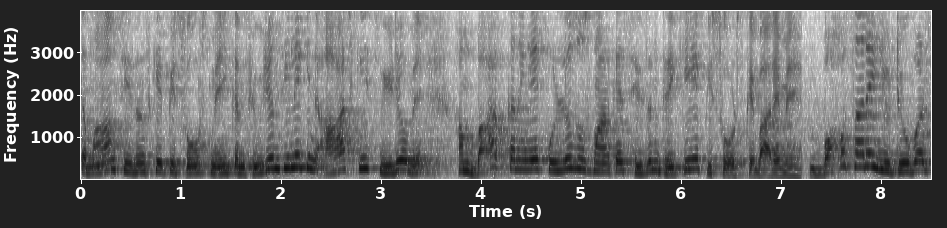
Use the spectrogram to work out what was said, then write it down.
तमाम सीजन्स के एपिसोड्स में ही कंफ्यूजन थी, लेकिन आज की इस वीडियो में हम बात करेंगे कुल्लू सुस्मान के सीज़न थ्री के एपिसोड्स के बारे में। बहुत सारे YouTubers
